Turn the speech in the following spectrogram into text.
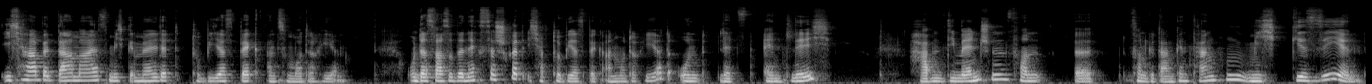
ich habe damals mich gemeldet, Tobias Beck anzumoderieren. Und das war so der nächste Schritt. Ich habe Tobias Beck anmoderiert und letztendlich haben die Menschen von, äh, von Gedankentanken mich gesehen.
